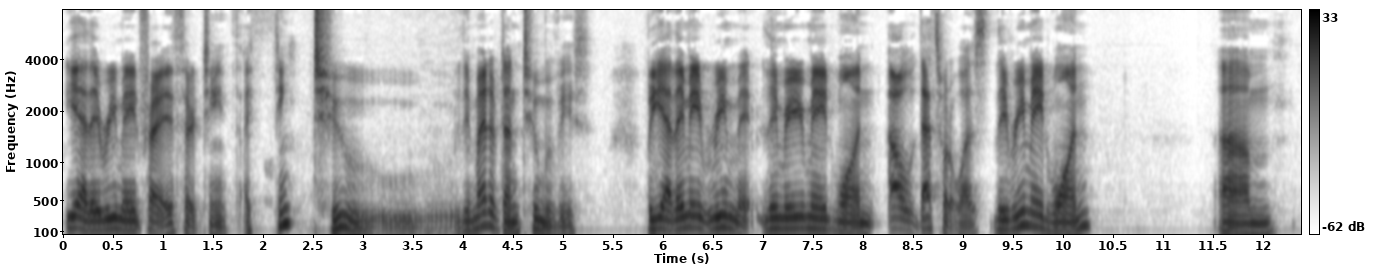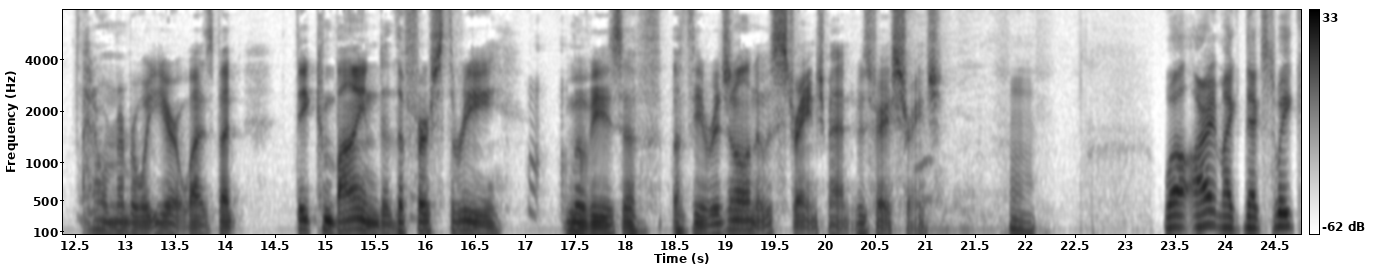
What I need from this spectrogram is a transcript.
Yeah, they remade Friday the Thirteenth. I think two. They might have done two movies, but yeah, they made remade. They remade one. Oh, that's what it was. They remade one. Um, I don't remember what year it was, but they combined the first three movies of of the original, and it was strange, man. It was very strange. Hmm. Well, all right, Mike. Next week,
